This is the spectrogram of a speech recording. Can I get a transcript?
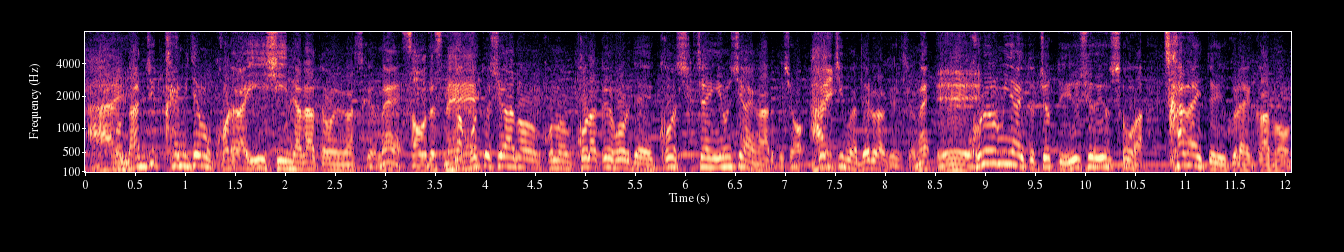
はい、もう何十回見てもこれはいいシーンだなと思いますけどね。そうですね、まあ、今年はあのこの後楽園ホールで公式戦4試合があるでしょ、はい、全チームが出るわけですよね、えー、これを見ないとちょっと優勝予想がつかないというくらいあの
